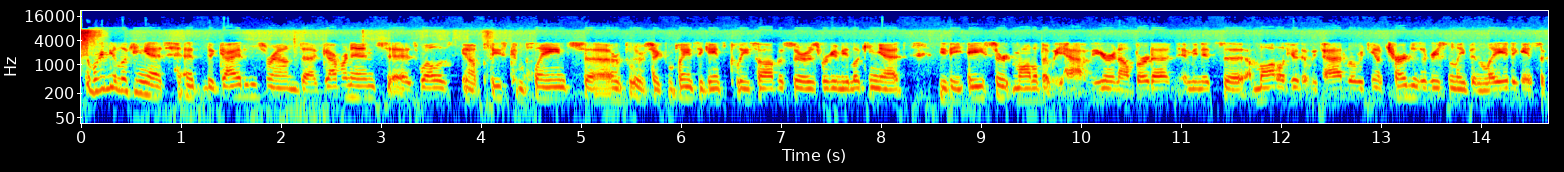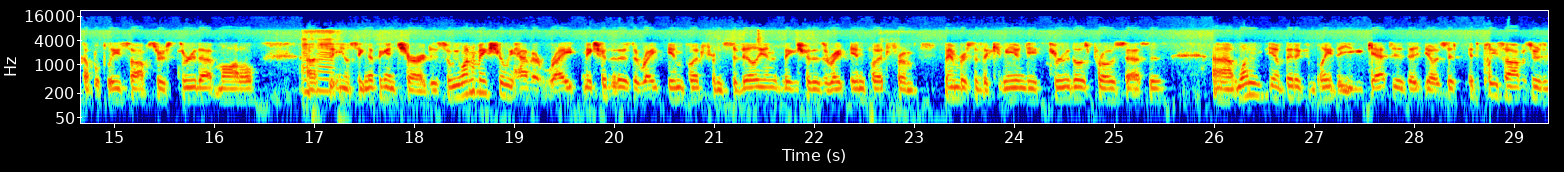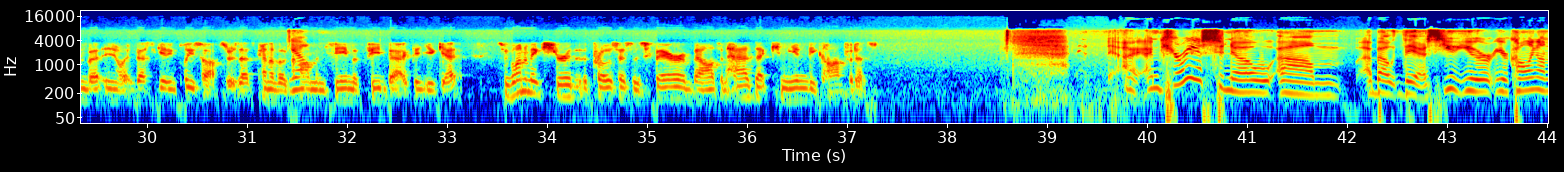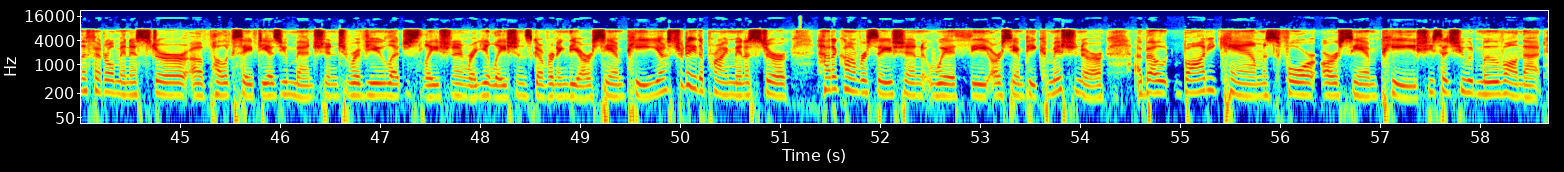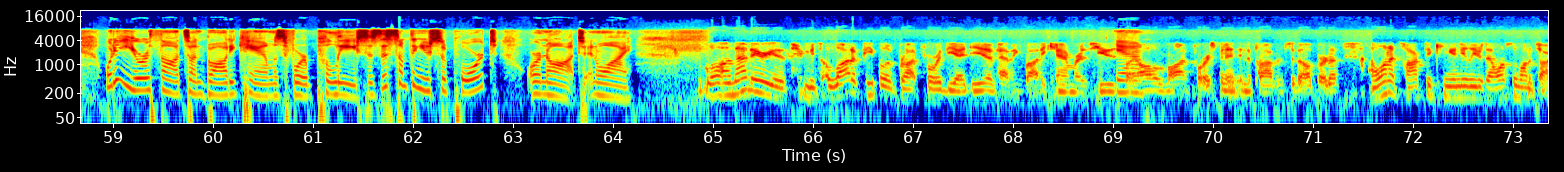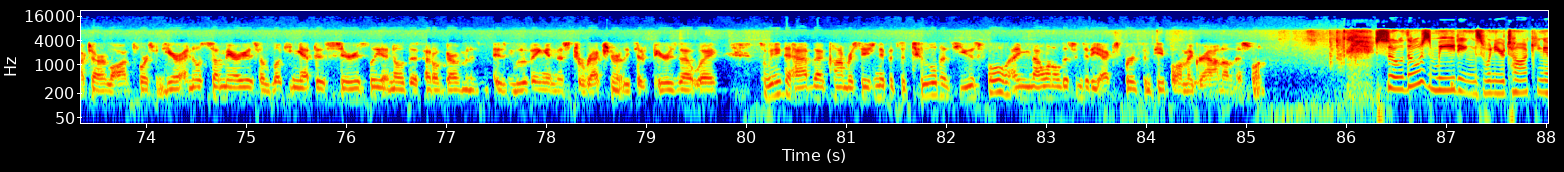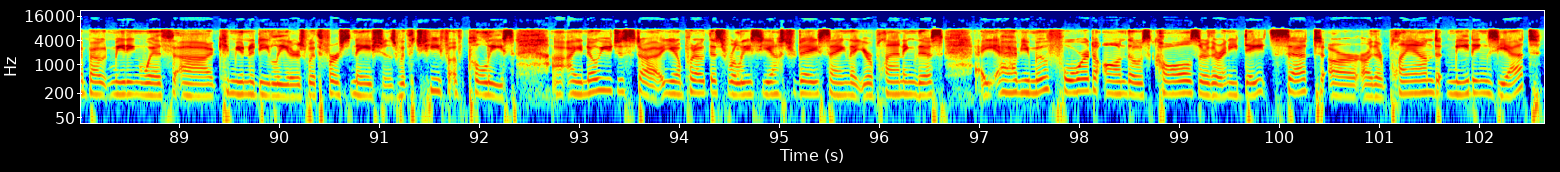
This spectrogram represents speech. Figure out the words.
we're going to be looking at, at the guidance around uh, governance as well as you know police complaints uh, or sorry, complaints against police officers. We're going to be looking at the ASIRT model that we have here in Alberta. I mean, it's a, a model here that we've had where we, you know charges have recently been laid against a couple of police officers through that model. Uh, mm-hmm. you know, significant charges. So we want to make sure we have it right, make sure that there's the right input from civilians, making sure there's the right input from members of the community through those processes. Uh, one you know, bit of complaint that you get is that you know it's just it's police officers inve- you know investigating police officers. That's kind of a yep. common theme of feedback that you get. So we want to make sure that the process is fair and balanced and has that community confidence. I, am curious to know um, about this. You, you're, you're calling on the federal minister of public safety, as you mentioned, to review legislation and regulations governing the RCMP. Yesterday, the prime minister had a conversation with the RCMP commissioner about body cams for RCMP. She said she would move on that. What are your thoughts on body cams for police? Is this something you support or not, and why? Well, in that area, I mean, a lot of people have brought forward the idea of having body cameras used yeah. by all law enforcement in the province of Alberta. I want to talk to community leaders. I also want to talk to our law enforcement here. I know some areas are looking at this seriously. I know the federal government is, is moving in this direction, or at least it appears that way. So we need to have that conversation. If it's a tool that's useful, I mean, I want to listen to the experts and people on the ground on this one. So those meetings, when you're talking about meeting with uh, community leaders, with First Nations, with the chief of police, uh, I know you just uh, you know put out this release yesterday saying that you're planning this. Uh, have you moved forward on those calls? Are there any dates set? Are are there planned meetings yet?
